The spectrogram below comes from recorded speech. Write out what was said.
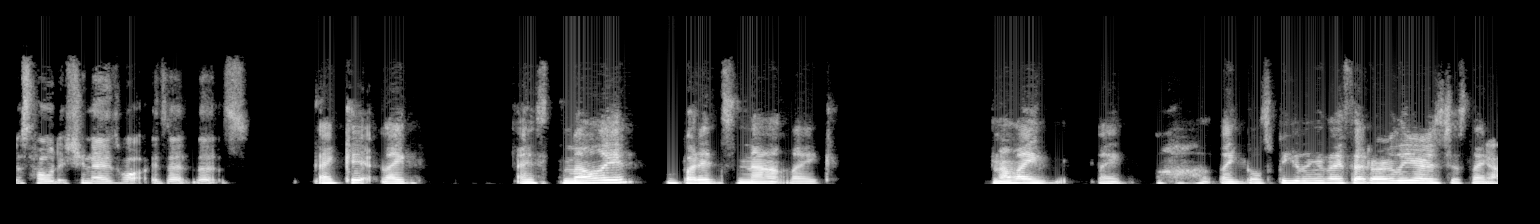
just hold it. She knows what is it that's. I get like, I smell it, but it's not like, not like like like those feelings I said earlier. It's just like, yeah.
